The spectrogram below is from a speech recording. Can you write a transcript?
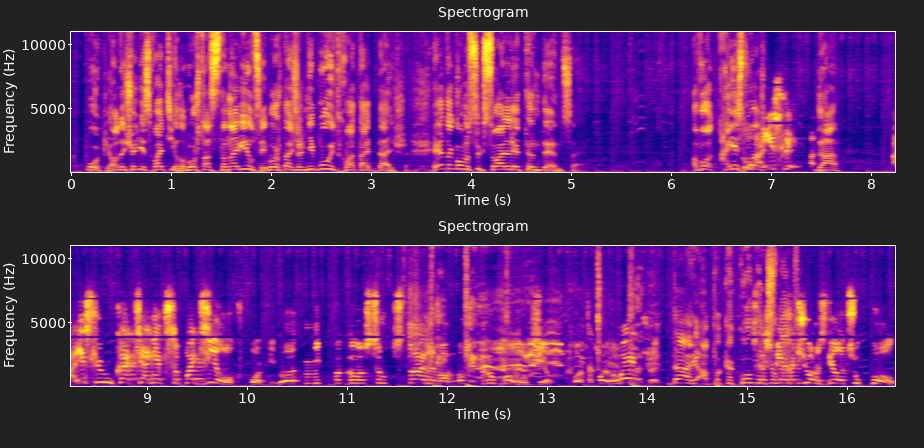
к попе, он еще не схватил, он может остановился и может даже не будет хватать дальше. Это гомосексуальная тенденция. Вот, а если... Ну, вас- а если- Да. А если рука тянется по делу к попе? Ну, вот не по гомосексуальному, а по другому делу. Вот такое бывает же? Да, а по какому... Скажем, я хочу вам сделать укол.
